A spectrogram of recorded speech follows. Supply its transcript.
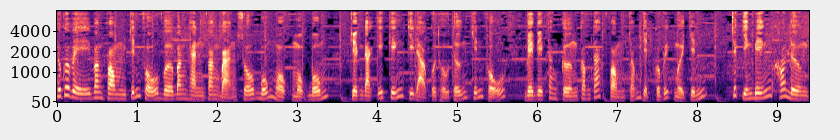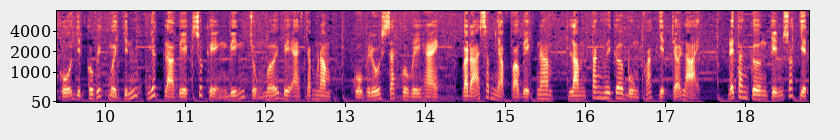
Thưa quý vị, Văn phòng Chính phủ vừa ban hành văn bản số 4114 truyền đạt ý kiến chỉ đạo của Thủ tướng Chính phủ về việc tăng cường công tác phòng chống dịch COVID-19. Trước diễn biến khó lường của dịch COVID-19, nhất là việc xuất hiện biến chủng mới BA.5 của virus SARS-CoV-2 và đã xâm nhập vào Việt Nam làm tăng nguy cơ bùng phát dịch trở lại. Để tăng cường kiểm soát dịch,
